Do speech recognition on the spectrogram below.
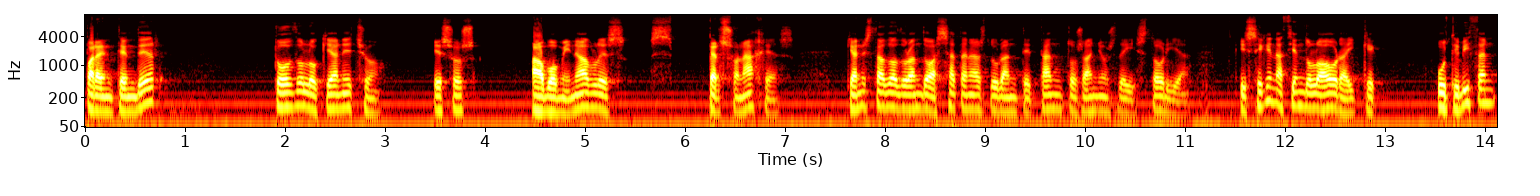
para entender todo lo que han hecho esos abominables personajes que han estado adorando a Satanás durante tantos años de historia y siguen haciéndolo ahora y que utilizan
